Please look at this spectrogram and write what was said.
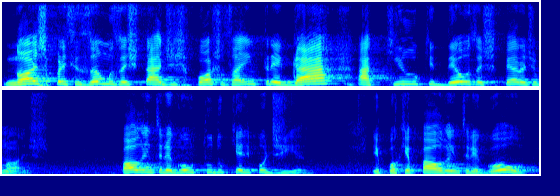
nós precisamos estar dispostos a entregar aquilo que Deus espera de nós. Paulo entregou tudo o que ele podia. E porque Paulo entregou,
